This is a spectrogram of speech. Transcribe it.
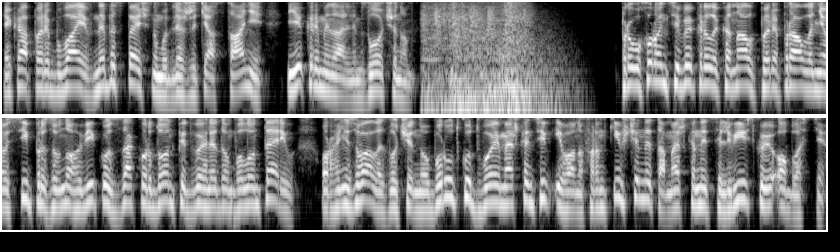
яка перебуває в небезпечному для життя стані, є кримінальним злочином. Правоохоронці викрили канал переправлення осіб призовного віку за кордон під виглядом волонтерів. Організували злочинну оборудку двоє мешканців Івано-Франківщини та мешканець Львівської області.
